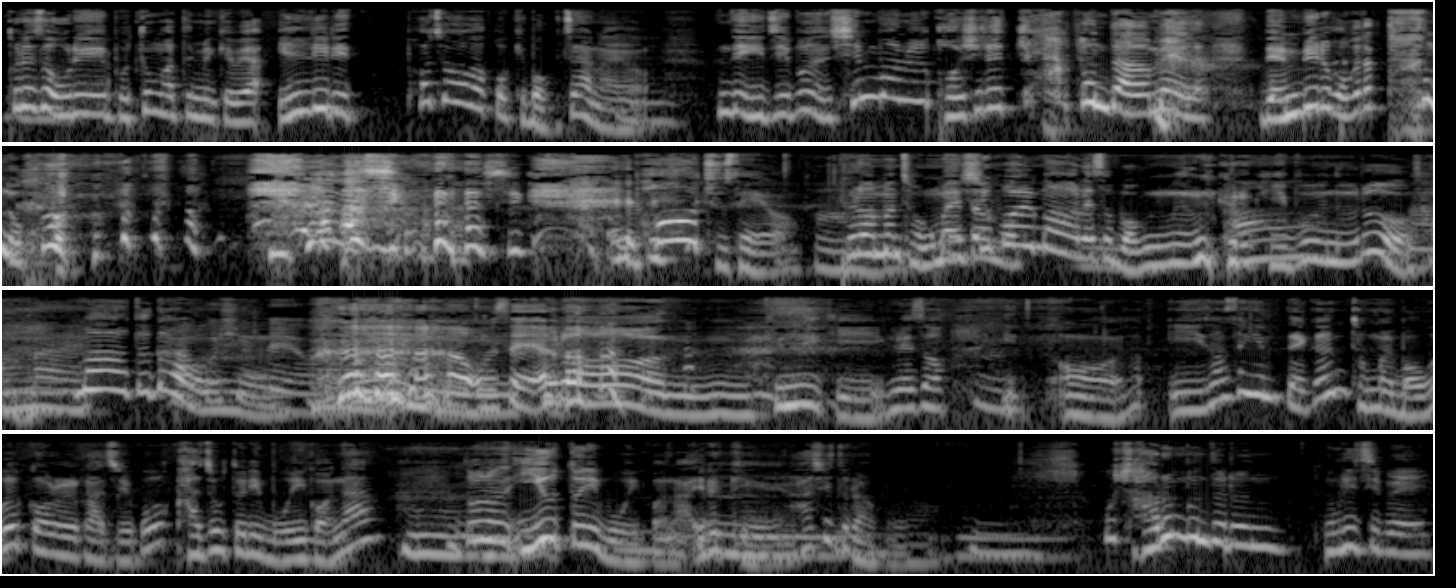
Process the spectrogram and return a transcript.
그래서 우리 보통 같으면 이렇게 왜 일일이 퍼져갖고 이렇게 먹잖아요. 근데 이 집은 신문을 거실에 쫙 편 다음에 냄비를 거기다 탁 놓고 하나씩 하나씩 퍼주세요. 그러면 정말 시골 마을에서 먹는 그런 기분으로 정말 막 뜯어 가고 싶네요. 오세요. 그런 분위기. 그래서 이, 어, 이 선생님 댁은 정말 먹을 거를 가지고 가족들이 모이거나 또는 이웃들이 모이거나 이렇게 하시더라고요. 어, 다른 분들은 우리 집에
